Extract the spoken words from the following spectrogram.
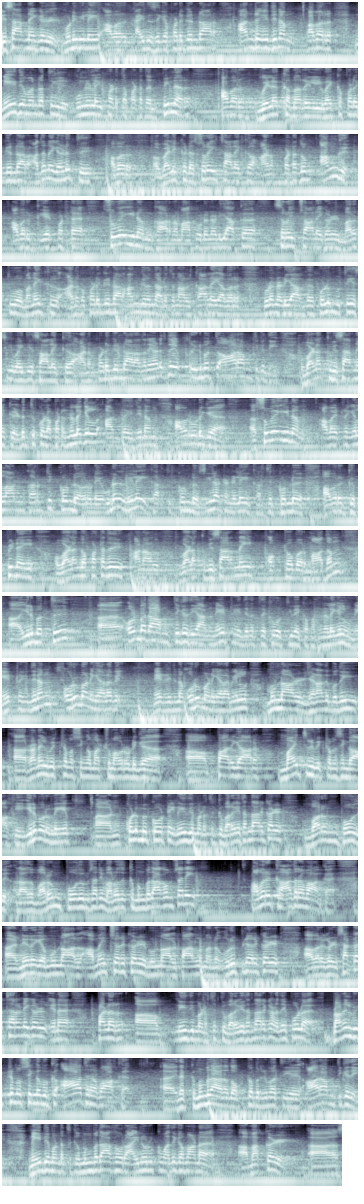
விசாரணைகள் முடிவிலே அவர் கைது செய்யப்படுகின்றார். அன்றைய தினம் அவர் நீதிமன்றத்தில் முன்னிலைப்படுத்தப்பட்டதன் பின்னர் அவர் விளக்கமறில் வைக்கப்படுகின்றார். அதனை அடுத்து அவர் வெளிக்கட சிறைச்சாலைக்கு அனுப்பப்பட்டதும் அங்கு அவருக்கு ஏற்பட்ட சுகையினம் காரணமாக உடனடியாக சிறைச்சாலைகள் மருத்துவமனைக்கு அனுப்பப்படுகின்றார். அங்கிருந்து அடுத்த நாள் காலை அவர் உடனடியாக கொழும்பு தேசிய வைத்தியசாலைக்கு அனுப்பப்படுகின்றார். அதனை அடுத்து இருபத்தி ஆறாம் தேதி வழக்கு விசாரணைக்கு எடுத்துக்கொள்ளப்பட்ட நிலையில் அன்றைய தினம் அவருடைய சுகையினம் அவற்றையெல்லாம் கருத்தில் கொண்டு அவருடைய உடல் நிலை கருத்தில் கொண்டு சீரற்ற நிலையை கருத்தில் கொண்டு அவருக்கு பிணை வழங்கப்பட்டது. ஆனால் வழக்கு விசாரணை அக்டோபர் மாதம் இருபத்து ஒன்பதாம் திகதியான நேற்றைய தினத்துக்கு ஒத்திவைக்கப்பட்ட நிலையில் நேற்றைய தினம் ஒரு மணி அளவில் நேற்றைய தினம் ஒரு மணி அளவில் முன்னாள் ஜனாதிபதி ரணில் விக்ரமசிங்க மற்றும் அவருடைய பாரியார் மைத்ரி விக்ரமசிங்க ஆகிய இருவருமே கொழும்பு கோட்டை நீதிமன்றத்திற்கு வருகை தந்தார்கள். வரும் போது அதாவது வரும் போதும் சரி வருவதற்கு முன்பதாகவும் சரி அவருக்கு ஆதரவாக நிறைய முன்னாள் அமைச்சர்கள் முன்னாள் பாராளுமன்ற உறுப்பினர்கள் அவர்கள் சட்டத்தரணிகள் என பலர் நீதிமன்றத்திற்கு வருகை தந்தார்கள். அதே போல ரணில் விக்ரமசிங்கவுக்கு ஆதரவாக இதற்கு முன்பதாக அதாவது அக்டோபர் இருபத்தி ஆறாம் தேதி நீதிமன்றத்துக்கு முன்பதாக ஒரு ஐநூறுக்கும் அதிகமான மக்கள்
